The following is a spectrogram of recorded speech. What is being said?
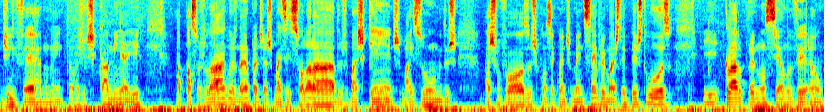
de inverno. Né? Então, a gente caminha aí a passos largos né, para dias mais ensolarados, mais quentes, mais úmidos, mais chuvosos, consequentemente sempre mais tempestuoso e, claro, prenunciando o verão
